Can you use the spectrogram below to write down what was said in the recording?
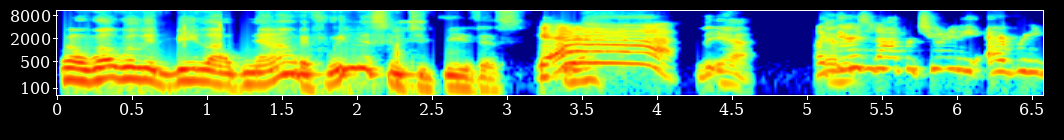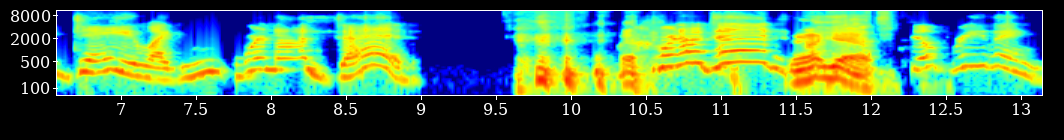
Well, what will it be like now if we listen to Jesus? Yeah. Yeah. Like And- there's an opportunity every day. Like we're not dead. We're not dead. Not yet. Still breathing.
